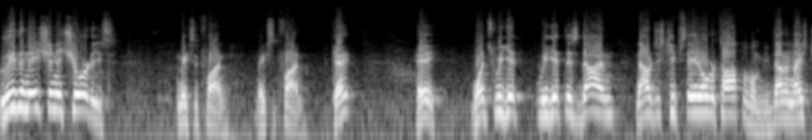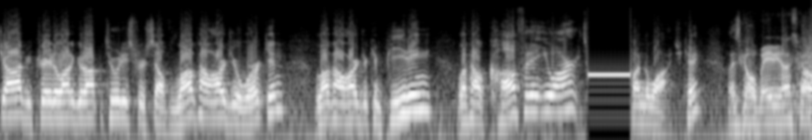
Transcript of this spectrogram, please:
We lead the nation in shorties. Makes it fun. Makes it fun. Okay? Hey, once we get we get this done, now just keep staying over top of them. You've done a nice job. You've created a lot of good opportunities for yourself. Love how hard you're working. Love how hard you're competing. Love how confident you are. It's fun to watch. Okay? Let's go, baby. Let's go. With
